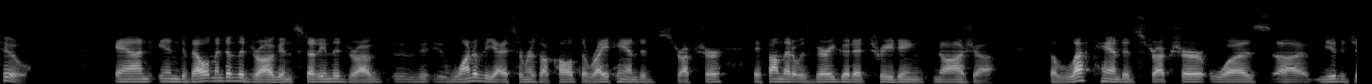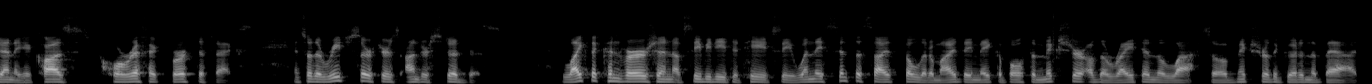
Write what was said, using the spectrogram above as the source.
two. And in development of the drug and studying the drug, the, one of the isomers, I'll call it the right handed structure, they found that it was very good at treating nausea. The left handed structure was uh, mutagenic, it caused horrific birth defects. And so the researchers understood this. Like the conversion of CBD to THC, when they synthesize thalidomide, they make a, both a mixture of the right and the left, so a mixture of the good and the bad.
